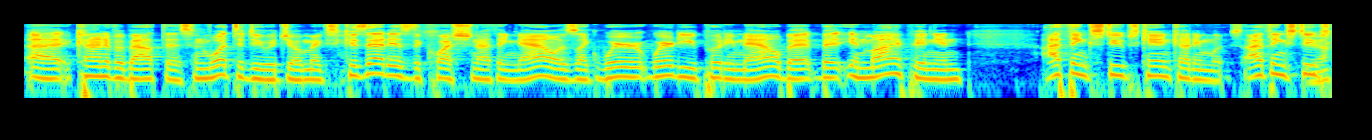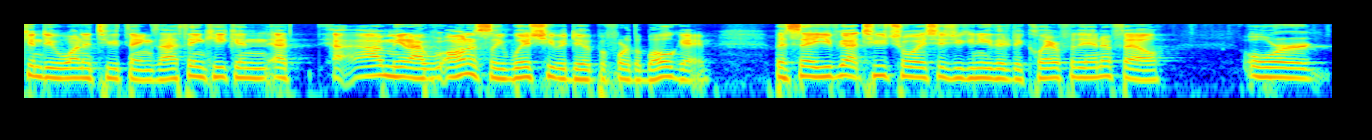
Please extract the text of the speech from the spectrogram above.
uh, kind of about this and what to do with Joe Mixon because that is the question I think now is like where where do you put him now? But but in my opinion, I think Stoops can cut him loose. I think Stoops yeah. can do one of two things. I think he can. At, I mean, I honestly wish he would do it before the bowl game. But say you've got two choices: you can either declare for the NFL, or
